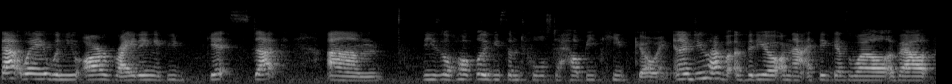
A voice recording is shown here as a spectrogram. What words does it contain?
That way, when you are writing, if you get stuck, um, these will hopefully be some tools to help you keep going. And I do have a video on that, I think, as well about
